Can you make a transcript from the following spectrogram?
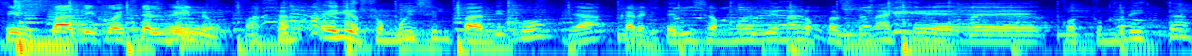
simpático este albino. Son- ellos son muy simpáticos, ¿ya? caracterizan muy bien a los personajes eh, costumbristas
